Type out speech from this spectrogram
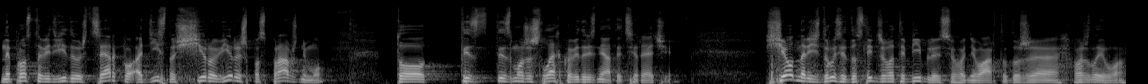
не просто відвідуєш церкву, а дійсно щиро віриш по-справжньому, то ти, ти зможеш легко відрізняти ці речі. Ще одна річ, друзі, досліджувати Біблію сьогодні варто, дуже важливо.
